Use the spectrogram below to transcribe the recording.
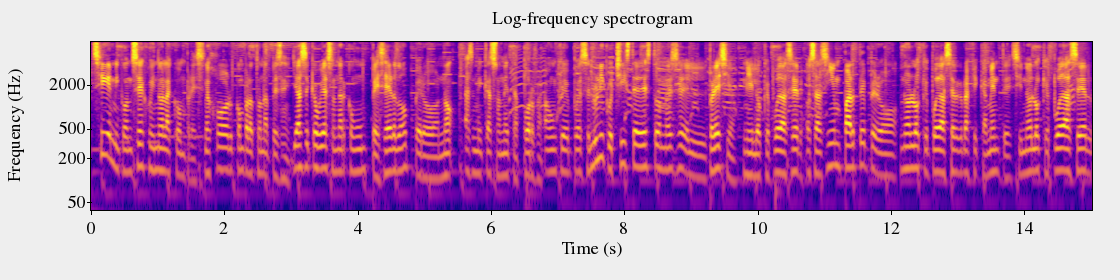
sigue mi consejo y no la compres. Mejor cómprate una PC. Ya sé que voy a sonar como un pecerdo, pero no, hazme caso neta, porfa. Aunque pues el único chiste de esto no es el precio, ni lo que pueda hacer. O sea, sí en parte, pero no lo que pueda hacer gráficamente, sino lo que pueda hacer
